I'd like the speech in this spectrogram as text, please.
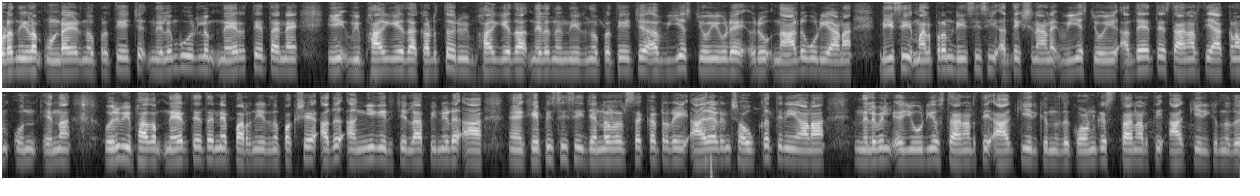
ഉടനീളം ഉണ്ടായിരുന്നു. പ്രത്യേകിച്ച് നിലമ്പൂരിലും നേരത്തെ തന്നെ ഈ വിഭാഗീയത കടുത്ത ഒരു വിഭാഗീയത നിലനിന്നിരുന്നു. പ്രത്യേകിച്ച് വി എസ് ജോയിയുടെ ഒരു നാട് കൂടിയാണ് D C Malappuram D C C അധ്യക്ഷനാണ് വി എസ് ജോയി. അദ്ദേഹത്തെ സ്ഥാനാർത്ഥിയാക്കണം എന്ന ഒരു വിഭാഗം നേരത്തെ തന്നെ പറഞ്ഞിരുന്നു. പക്ഷേ അത് അംഗീകരിച്ചില്ല. പിന്നീട് K P C C general secretary Aryadan ഷൗക്കത്തിനെയാണ് നിലവിൽ യു ഡി എഫ് സ്ഥാനാർത്ഥി ആക്കിയിരിക്കുന്നത് കോൺഗ്രസ് സ്ഥാനാർത്ഥി ആക്കിയിരിക്കുന്നത്.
